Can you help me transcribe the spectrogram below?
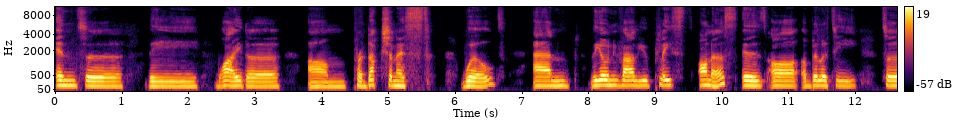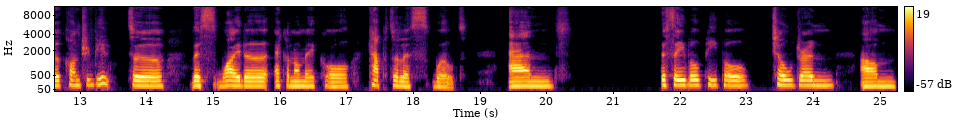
into the wider um, productionist world. And the only value placed on us is our ability to contribute to this wider economic or capitalist world. And disabled people, children, um,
